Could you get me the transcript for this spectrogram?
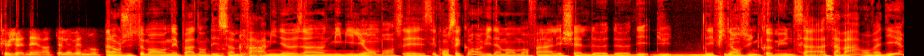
que génère un tel événement. Alors justement, on n'est pas dans des sommes faramineuses, hein, un demi-million. Bon, c'est conséquent, évidemment, mais enfin, à l'échelle de, de, de, des finances d'une commune, ça, ça va, on va dire.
